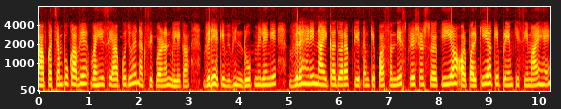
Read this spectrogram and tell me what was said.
आपका चंपू काव्य है, वहीं से आपको जो है नक्सिक वर्णन मिलेगा। विरह के विभिन्न रूप मिलेंगे। विरहिणी नायिका द्वारा प्रियतम के पास संदेश प्रेषण, स्वकीय और परकीय के प्रेम की सीमाएँ हैं।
